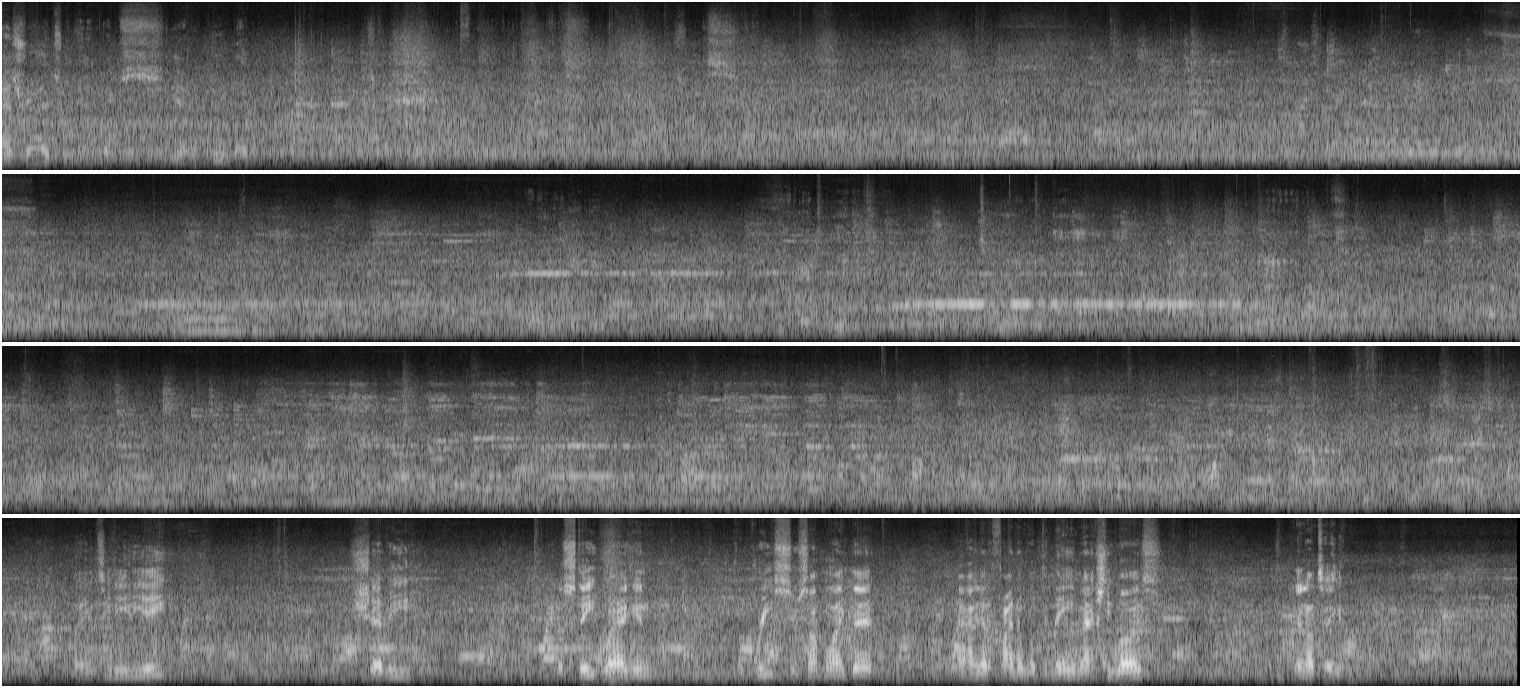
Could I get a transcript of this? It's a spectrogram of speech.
I strategy, man. It's, 1988 Chevy Estate Wagon Caprice or something like that. I gotta find out what the name actually was. And I'll tell you.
